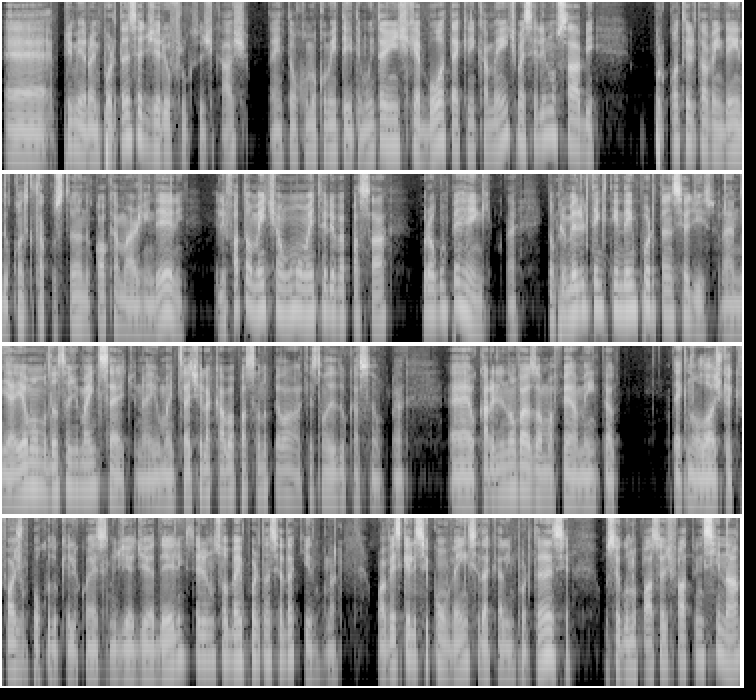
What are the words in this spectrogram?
é, primeiro, a importância de gerir o fluxo de caixa. né? Então, como eu comentei, tem muita gente que é boa tecnicamente, mas se ele não sabe por quanto ele está vendendo, quanto que está custando, qual que é a margem dele, ele fatalmente, em algum momento, ele vai passar por algum perrengue, né? Então, primeiro ele tem que entender a importância disso, né? E aí é uma mudança de mindset, né? E o mindset ele acaba passando pela questão da educação, né? É, o cara ele não vai usar uma ferramenta tecnológica que foge um pouco do que ele conhece no dia a dia dele, se ele não souber a importância daquilo, né? Uma vez que ele se convence daquela importância, o segundo passo é de fato ensinar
